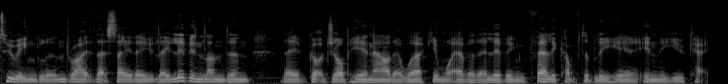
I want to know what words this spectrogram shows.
to England, right? Let's say they, they live in London, they've got a job here now, they're working, whatever, they're living fairly comfortably here in the UK.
